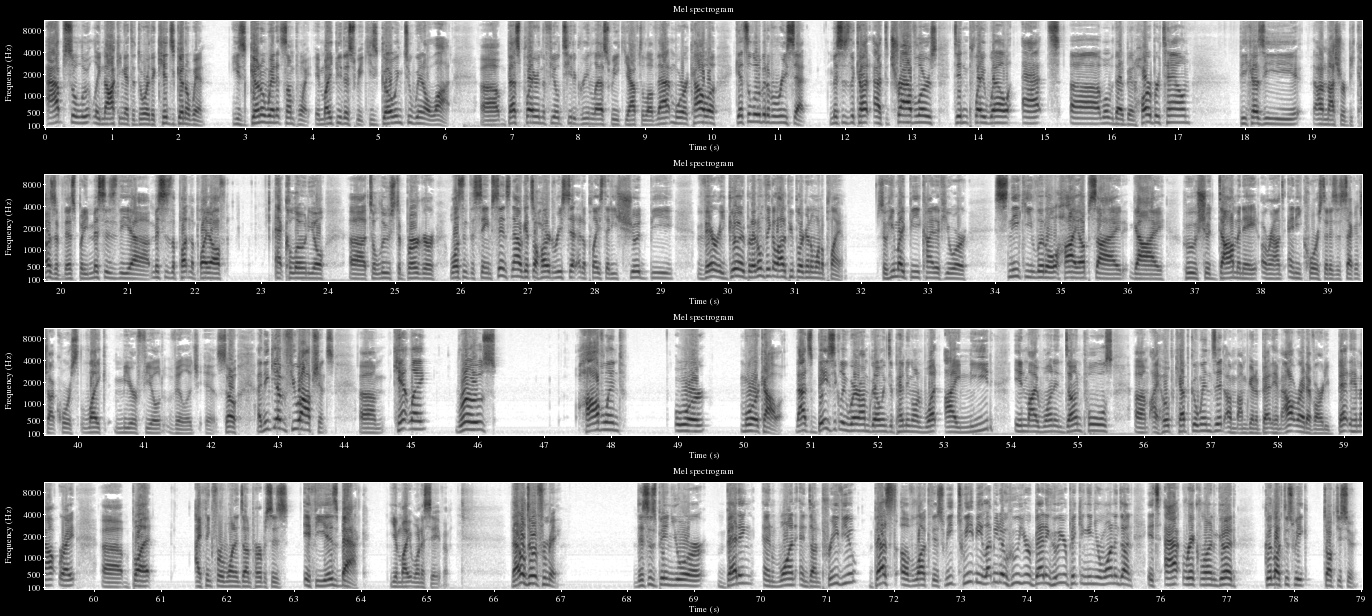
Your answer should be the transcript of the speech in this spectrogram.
absolutely knocking at the door. The kid's going to win. He's going to win at some point. It might be this week. He's going to win a lot. Uh, best player in the field, to green last week. You have to love that. Morikawa gets a little bit of a reset. Misses the cut at the Travelers. Didn't play well at, uh, what would that have been? Harbour Town because he I'm not sure because of this, but he misses the uh, misses the putt in the playoff at Colonial uh, to lose to Berger. Wasn't the same since. Now gets a hard reset at a place that he should be very good, but I don't think a lot of people are going to want to play him. So he might be kind of your sneaky little high upside guy who should dominate around any course that is a second shot course like Muirfield Village is. So I think you have a few options. Um, Cantlay, Rose, Hovland, or Morikawa. That's basically where I'm going, depending on what I need in my one and done pools. Um, I hope Koepka wins it. I'm, I'm going to bet him outright. I've already bet him outright. Uh, but I think for one and done purposes, if he is back, you might want to save him. That'll do it for me. This has been your betting and one and done preview. Best of luck this week. Tweet me. Let me know who you're betting, who you're picking in your one and done. It's at Rick Run Good. Good luck this week. Talk to you soon.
